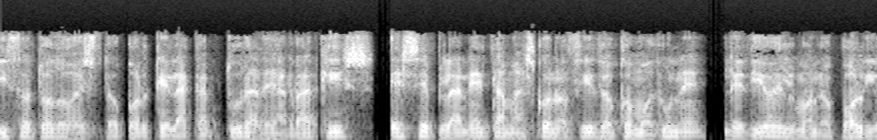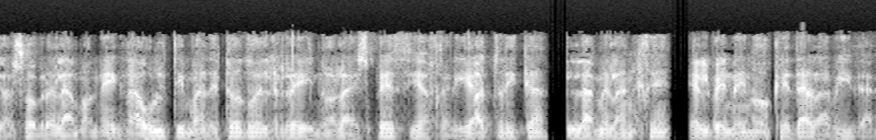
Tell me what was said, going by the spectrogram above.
Hizo todo esto porque la captura de Arrakis, ese planeta más conocido como Dune, le dio el monopolio sobre la moneda última de todo el reino, la especia geriátrica, la melange, el veneno que da la vida.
